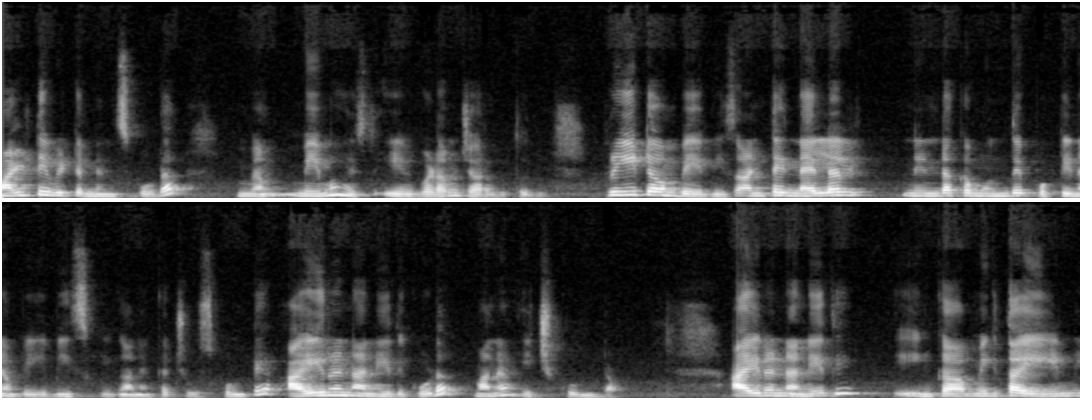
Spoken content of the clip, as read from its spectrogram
మల్టీ విటమిన్స్ కూడా మేము ఇవ్వడం జరుగుతుంది. ప్రీటర్మ్ బేబీస్ అంటే నెల నిండక ముందే పుట్టిన బేబీస్కి కనుక చూసుకుంటే ఐరన్ అనేది కూడా మనం ఇచ్చుకుంటాం. ఐరన్ అనేది ఇంకా మిగతా ఏమి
